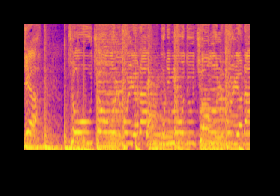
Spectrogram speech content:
Yeah. 조우종을 울려라 우리 모두 종을 울려라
